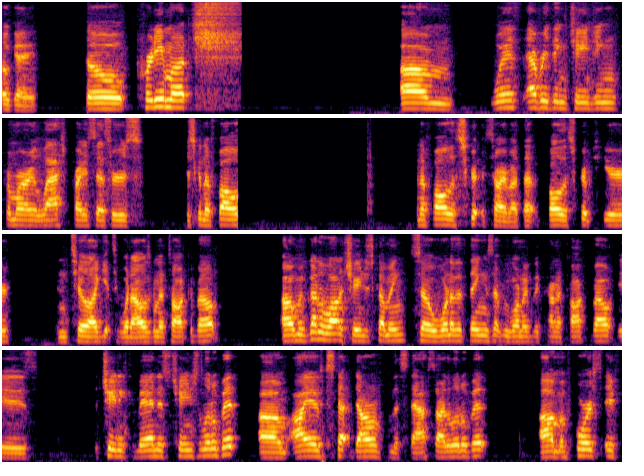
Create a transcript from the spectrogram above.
Okay. So pretty much um with everything changing from our last predecessors, just gonna follow gonna follow the script sorry about that. Follow the script here until I get to what I was gonna talk about. Um, we've got a lot of changes coming. So one of the things that we wanted to kind of talk about is the chain of command has changed a little bit. Um, I have stepped down from the staff side a little bit. Um, of course, if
